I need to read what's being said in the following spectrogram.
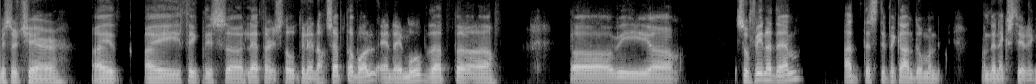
Mr. Chair, I, I think this, uh, letter is totally unacceptable and I move that, uh, uh, we, uh, subpoena them ad testificandum on, on the next hearing.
